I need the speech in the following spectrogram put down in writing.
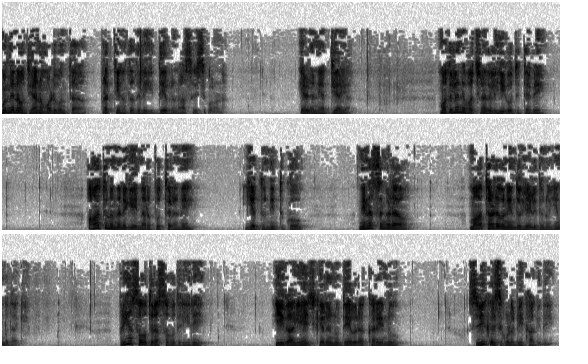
ಮುಂದೆ ನಾವು ಧ್ಯಾನ ಮಾಡುವಂತಹ ಪ್ರತಿ ಹಂತದಲ್ಲಿ ದೇವರನ್ನು ಆಶ್ರಯಿಸಿಕೊಳ್ಳೋಣ. ಎರಡನೇ ಅಧ್ಯಾಯ. ಮೊದಲನೇ ವಚನದಲ್ಲಿ ಹೀಗೆ ಓದುತ್ತೇವೆ. ಆತನು ನನಗೆ, ನರಪುತ್ರನೇ, ಎದ್ದು ನಿಂತುಕೋ, ನಿನ್ನ ಸಂಗಡ ಮಾತಾಡುವನೆಂದು ಹೇಳಿದನು ಎಂಬುದಾಗಿ. ಪ್ರಿಯ ಸಹೋದರ, ಸಹೋದರಿಯರೇ ಈಗ ಯಹೆಜ್ಕೇಲನು ದೇವರ ಕರೆಯನ್ನು ಸ್ವೀಕರಿಸಿಕೊಳ್ಳಬೇಕಾಗಿದೆ.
